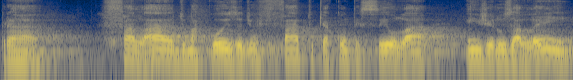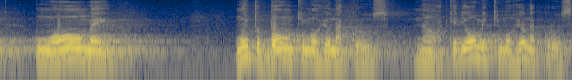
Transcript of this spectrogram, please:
para falar de uma coisa, de um fato que aconteceu lá em Jerusalém, um homem muito bom que morreu na cruz. Não, aquele homem que morreu na cruz,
